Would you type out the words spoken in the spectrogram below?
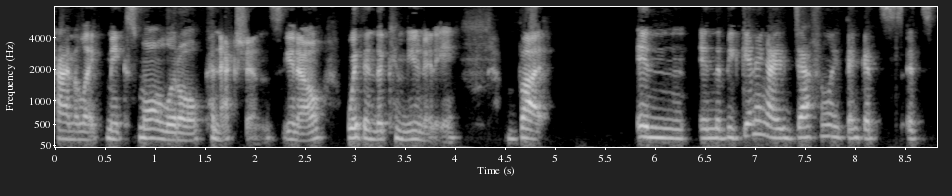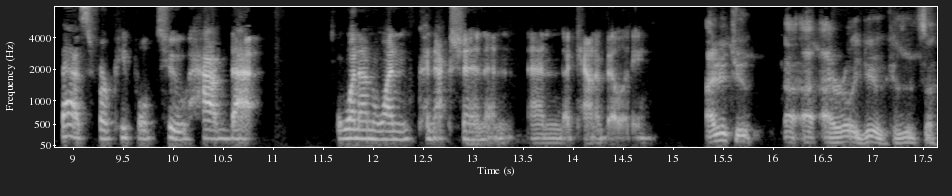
kind of like make small little connections you know within the community. But in in the beginning i definitely think it's it's best for people to have that one-on-one connection and and accountability. I do too. I, I really do because it's a,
